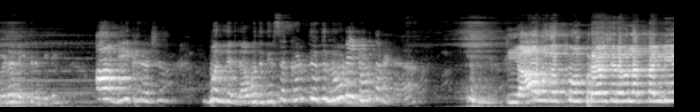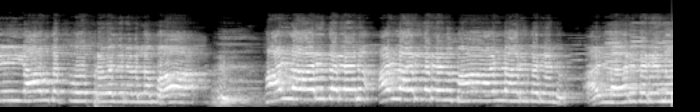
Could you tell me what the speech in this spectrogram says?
ಬಡ ರೈತರ ಮೇಲೆ ಆ ಮೇಘರಾಜ ಒಂದೆಲ್ಲ ಒಂದು ದಿವಸ ಕಣ್ತಿರ್ತು ನೋಡಿ ನೋಡ್ತಾನಣ್ಣ ಯಾವುದಕ್ಕೂ ಪ್ರಯೋಜನವಿಲ್ಲ ತಂಗಿ, ಯಾವುದಕ್ಕೂ ಪ್ರಯೋಜನವಿಲ್ಲಮ್ಮ. ಹಳ್ಳ ಹರಿದರೇನು ಹಳ್ಳ ಹರಿದರೇನಮ್ಮ ಹಳ್ಳ ಹರಿದರೇನು ಹಳ್ಳ ಹರಿದರೇನು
